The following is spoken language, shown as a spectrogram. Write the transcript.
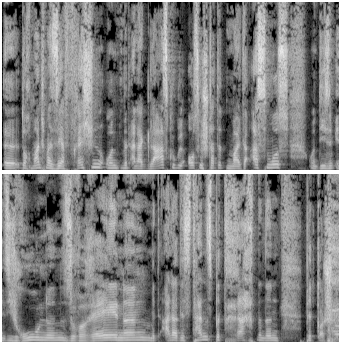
äh, doch manchmal sehr frechen und mit einer Glaskugel ausgestatteten Malte Asmus und diesem in sich ruhenden, souveränen, mit aller Distanz betrachtenden Pit Gottschalk.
